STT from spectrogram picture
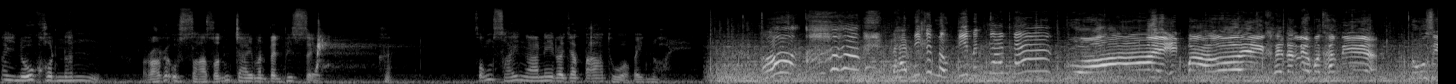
ไอ้หนูคนนั้น เราได้อุตส่าห์สนใจมันเป็นพิเศษ สงสัยงานนี้เราจะตาถั่วไปหน่อย โอ้แบบนี้ก็หนุกดีเหมือนกันนะ ว้ายไอ้บ้าเอ้ยใครแต่เลือกมาทางนี้ดูสิ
